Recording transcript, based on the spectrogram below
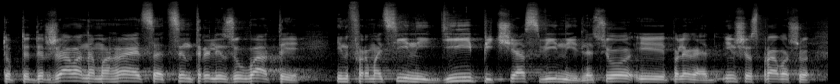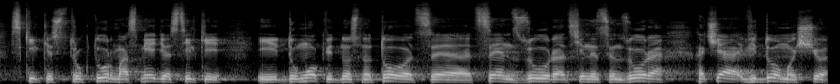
Тобто держава намагається централізувати інформаційні дії під час війни. Для цього і полягає. Інша справа, що скільки структур, мас-медіа, стільки і думок відносно того, це цензура чи не цензура. Хоча відомо, що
